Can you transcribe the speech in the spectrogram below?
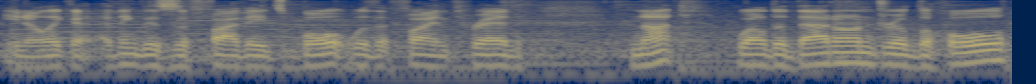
you know, like a, I think this is a 5 8 bolt with a fine thread nut, welded that on, drilled the hole.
